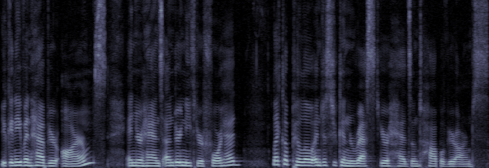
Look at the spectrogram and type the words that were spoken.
You can even have your arms and your hands underneath your forehead like a pillow, and just you can rest your heads on top of your arms.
